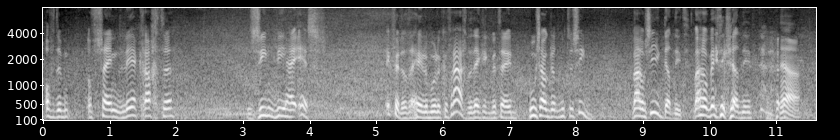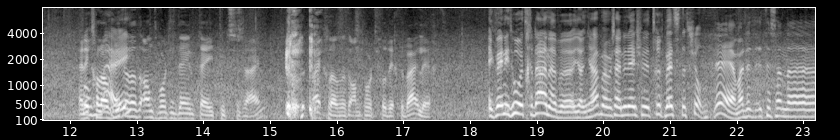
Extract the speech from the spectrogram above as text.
of, de, of zijn leerkrachten zien wie hij is? Ik vind dat een hele moeilijke vraag. Dan denk ik meteen, hoe zou ik dat moeten zien? Waarom zie ik dat niet? Waarom weet ik dat niet? Ja. En Volgens ik geloof mij- niet dat het antwoord die DMT-toetsen zijn. maar ik geloof dat het antwoord veel dichterbij ligt. Ik weet niet hoe we het gedaan hebben, Janja, maar we zijn ineens weer terug bij het station. Ja, ja maar dit, het, is een, eh,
